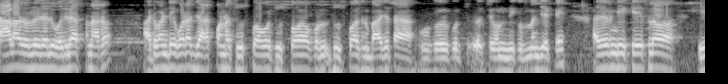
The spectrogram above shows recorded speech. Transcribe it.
తాళాలు వదిలే వదిలేస్తున్నారు. అటువంటివి కూడా జరగకుండా చూసుకో చూసుకో చూసుకోవాల్సిన బాధ్యత మీకు ఉందని చెప్పి అదేవిధంగా ఈ కేసులో ఈ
